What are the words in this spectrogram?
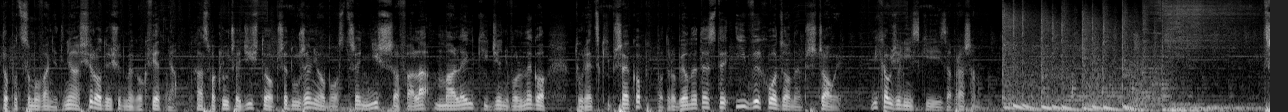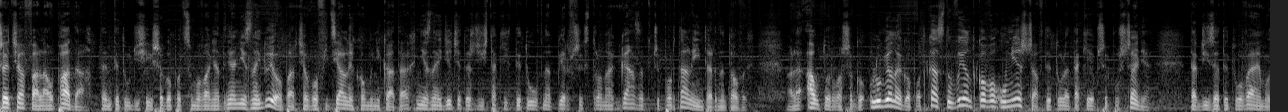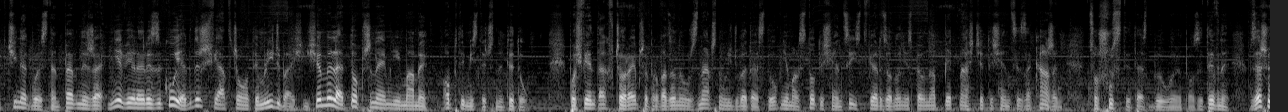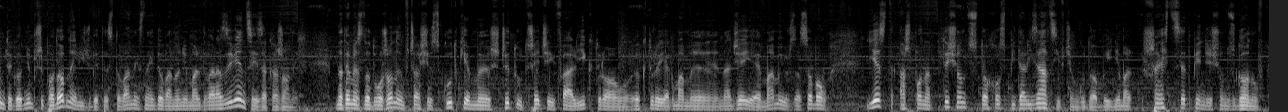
To podsumowanie dnia środy 7 kwietnia. Hasła klucze dziś to przedłużenie obostrzeń, niższa fala, maleńki dzień wolnego, turecki przekop, podrobione testy i wychłodzone pszczoły. Michał Zieliński, zapraszam. Trzecia fala opada. Ten tytuł dzisiejszego podsumowania dnia nie znajduje oparcia w oficjalnych komunikatach. Nie znajdziecie też dziś takich tytułów na pierwszych stronach gazet czy portali internetowych. Ale autor waszego ulubionego podcastu wyjątkowo umieszcza w tytule takie przypuszczenie. Tak dziś zatytułowałem odcinek, bo jestem pewny, że niewiele ryzykuję, gdyż świadczą o tym liczby. A jeśli się mylę, to przynajmniej mamy optymistyczny tytuł. Po świętach wczoraj przeprowadzono już znaczną liczbę testów, niemal 100 tysięcy i stwierdzono niespełna 15 tysięcy zakażeń. Co szósty test był pozytywny. W zeszłym tygodniu przy podobnej liczbie testowanych znajdowano niemal dwa razy więcej zakażonych. Natomiast odłożonym w czasie skutkiem szczytu trzeciej fali, którą, który jak mamy nadzieję mamy już za sobą, jest aż ponad 1100 hospitalizacji w ciągu doby i niemal 650 zgonów.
